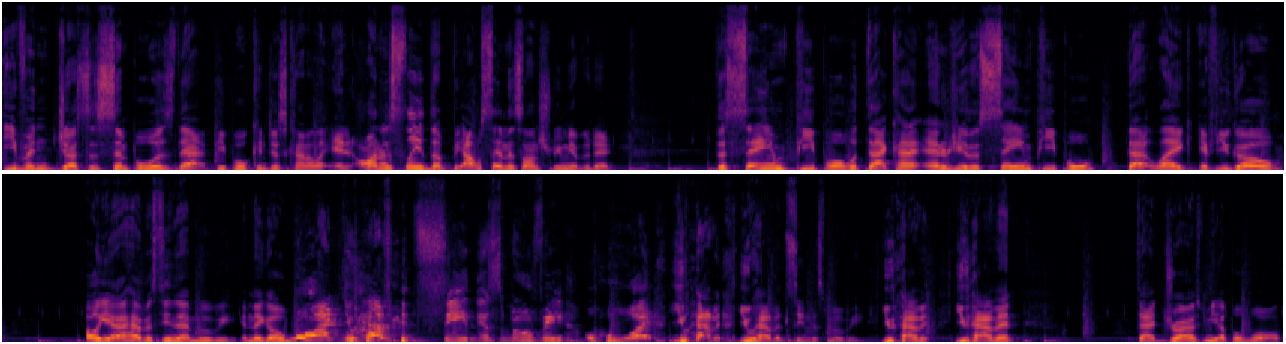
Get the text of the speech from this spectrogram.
even just as simple as that, people can just kind of like. And honestly, the I was saying this on stream the other day. The same people with that kind of energy are the same people that like if you go, oh yeah, I haven't seen that movie, and they go, what? You haven't seen this movie? What? You haven't? You haven't seen this movie? You haven't? You haven't? That drives me up a wall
